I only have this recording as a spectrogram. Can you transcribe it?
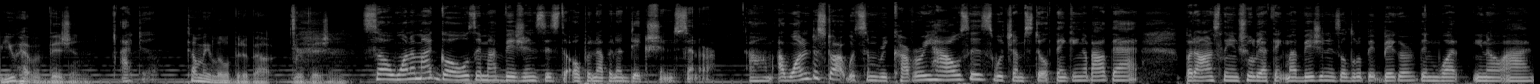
You have a vision. I do. Tell me a little bit about your vision. So, one of my goals and my visions is to open up an addiction center. Um, I wanted to start with some recovery houses, which I'm still thinking about that. But honestly and truly, I think my vision is a little bit bigger than what, you know, I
